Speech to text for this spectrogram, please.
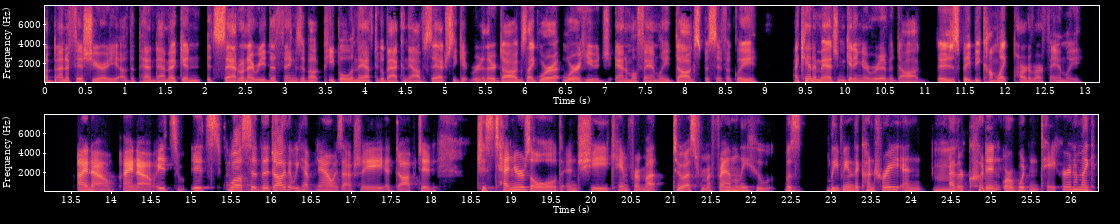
a beneficiary of the pandemic. And it's sad when I read the things about people when they have to go back in the office, they actually get rid of their dogs. Like we're we're a huge animal family, dogs specifically. I can't imagine getting rid of a dog. They just they become like part of our family. I know, I know. It's it's well, so the dog that we have now is actually adopted. She's 10 years old and she came from uh, to us from a family who was leaving the country and Mm. either couldn't or wouldn't take her. And I'm like,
